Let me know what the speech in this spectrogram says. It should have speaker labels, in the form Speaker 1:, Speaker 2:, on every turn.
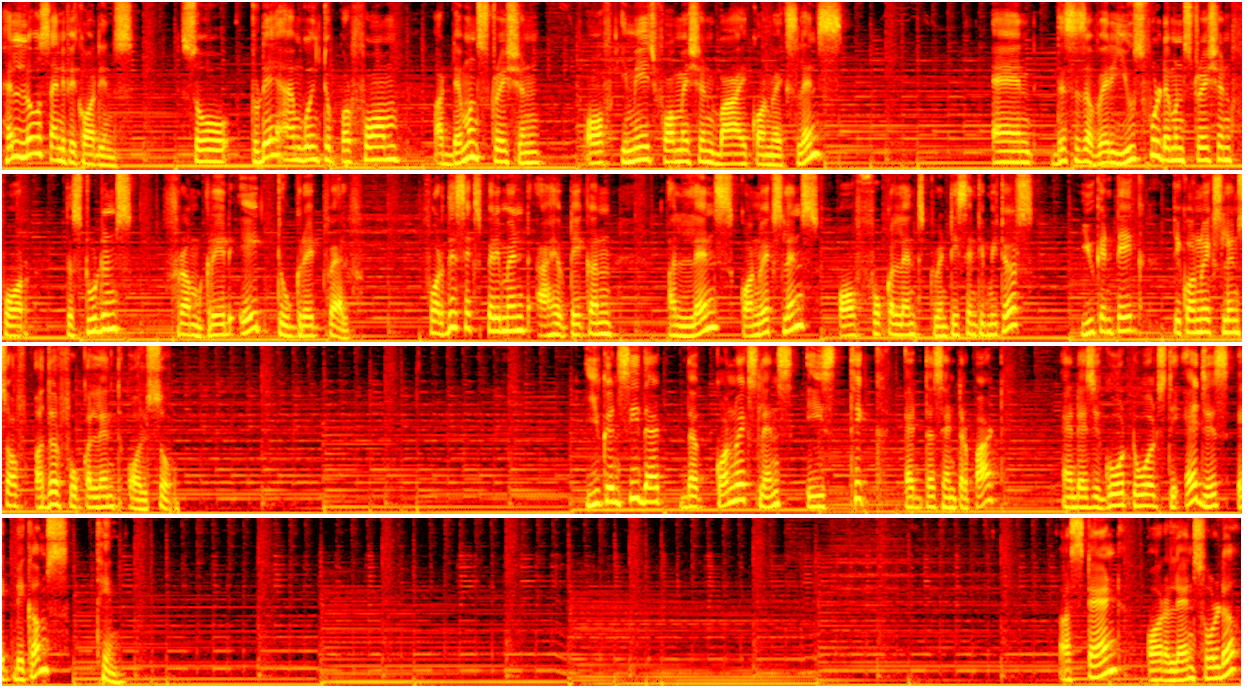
Speaker 1: Hello scientific audience. So today I am going to perform a demonstration of image formation by convex lens and this is a very useful demonstration for the students from grade 8 to grade 12. For this experiment I have taken a lens convex lens of focal length 20 centimeters. You can take the convex lens of other focal length also. You can see that the convex lens is thick at the center part and as you go towards the edges it becomes thin. A stand or a lens holder,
